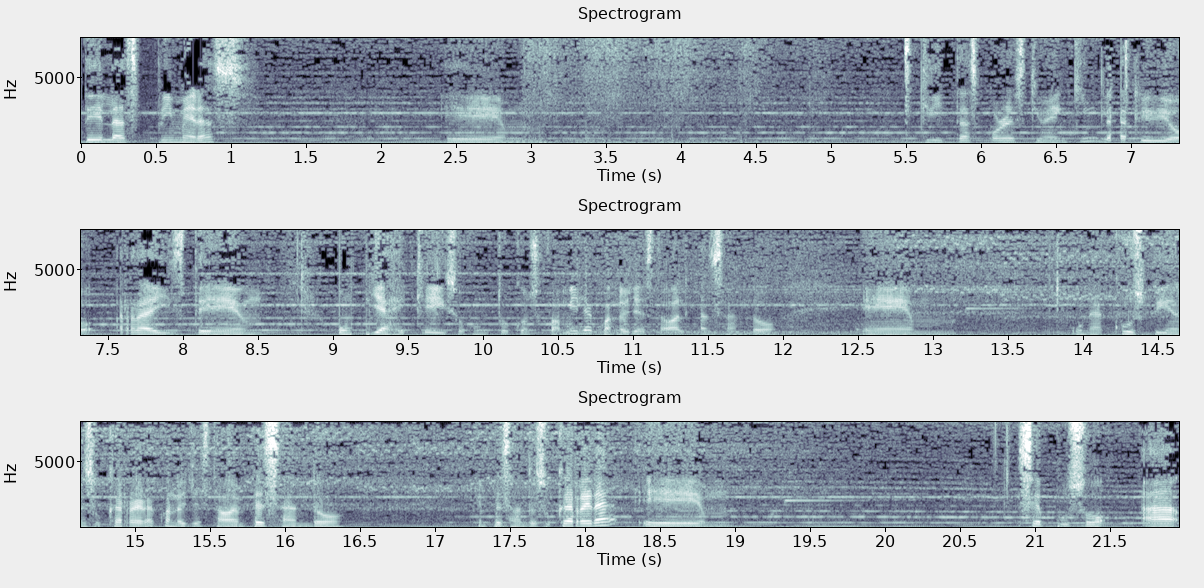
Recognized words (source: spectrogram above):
de las primeras eh, escritas por Stephen King. La escribió a raíz de un viaje que hizo junto con su familia cuando ya estaba alcanzando em, una cúspide en su carrera, cuando ya estaba empezando, empezando su carrera. Em, se puso a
